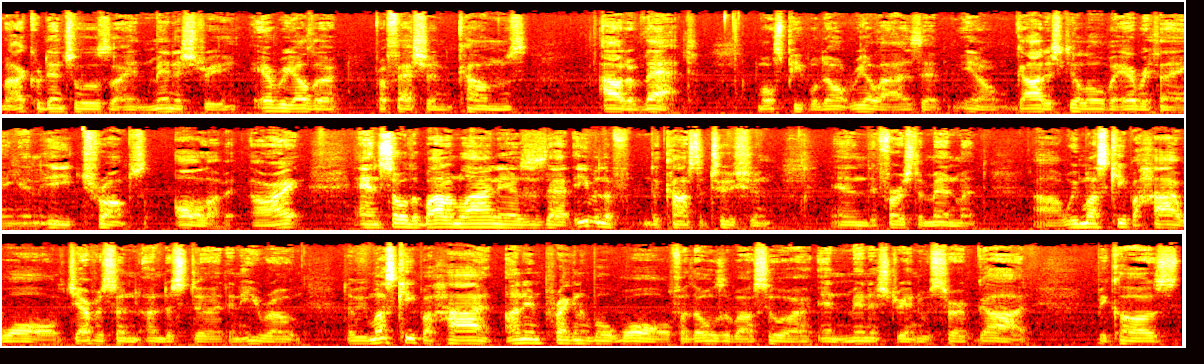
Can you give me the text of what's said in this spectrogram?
my credentials are in ministry, every other profession comes out of that most people don't realize that you know God is still over everything and He trumps all of it. All right, and so the bottom line is is that even the the Constitution and the First Amendment, uh, we must keep a high wall. Jefferson understood, and he wrote that we must keep a high, unimpregnable wall for those of us who are in ministry and who serve God, because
